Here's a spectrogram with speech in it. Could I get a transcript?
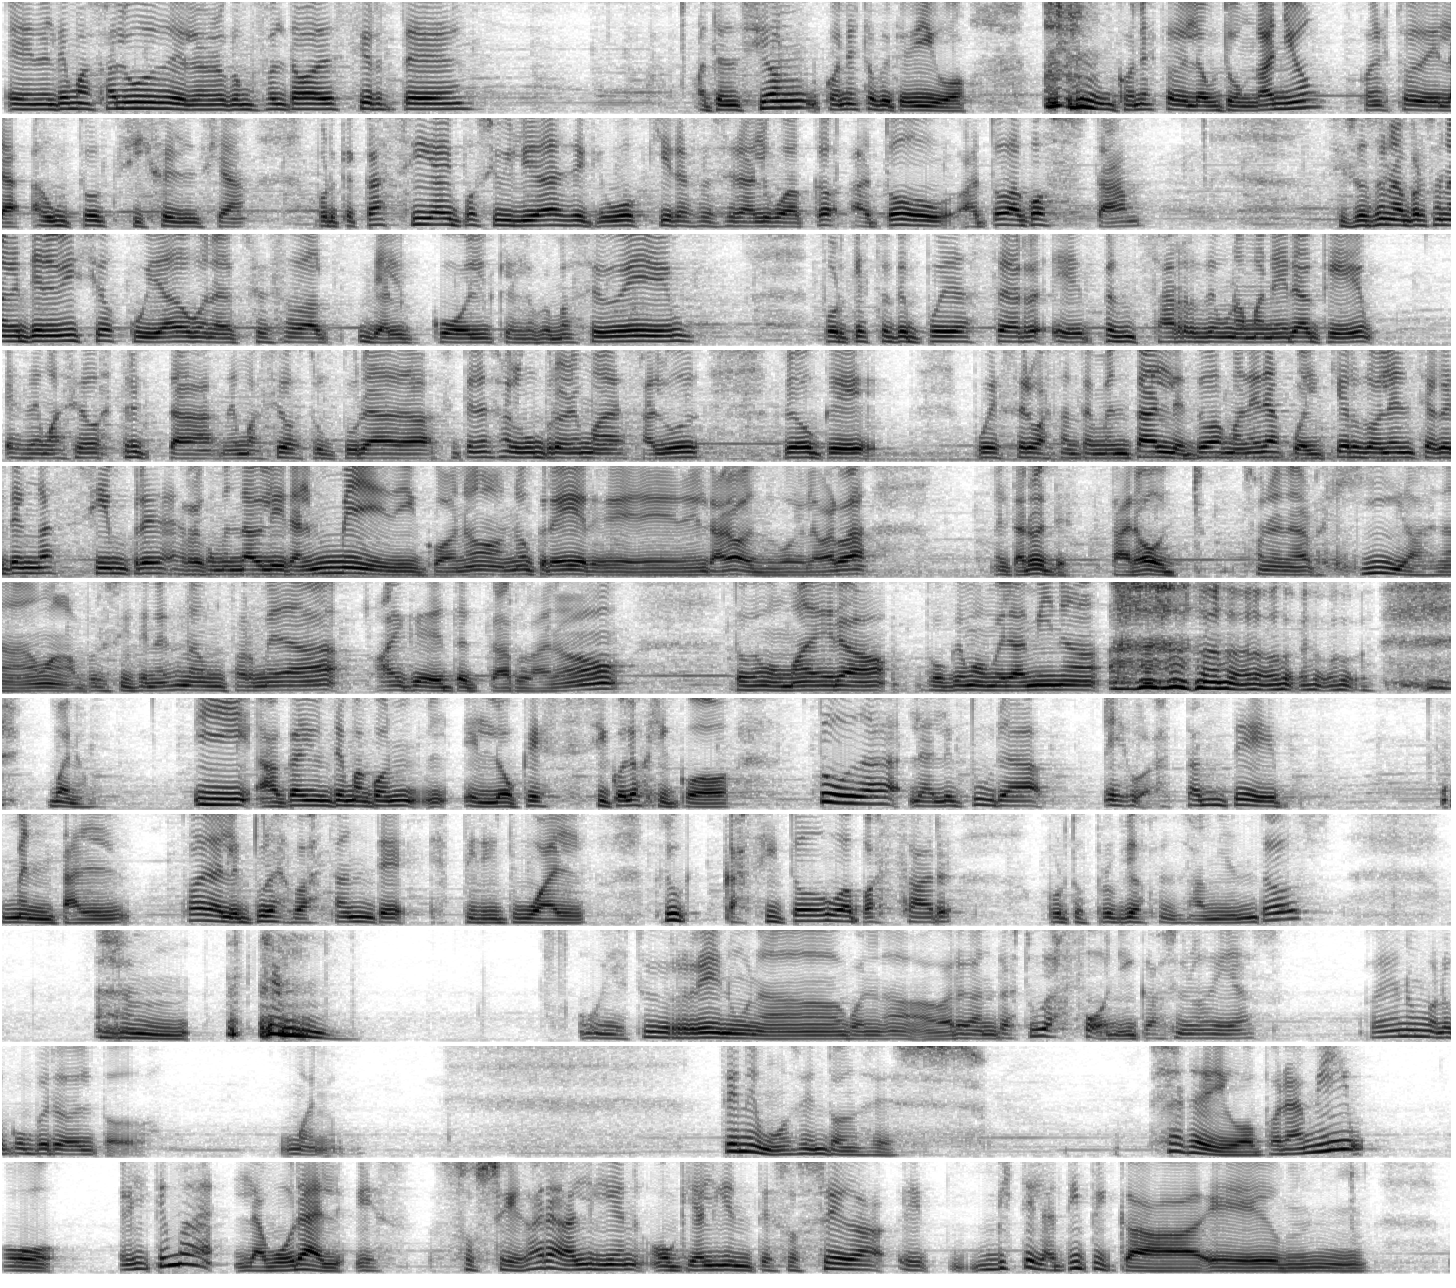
en el tema de salud, de lo que me faltaba decirte, Atención con esto que te digo, con esto del autoengaño, con esto de la autoexigencia, porque acá sí hay posibilidades de que vos quieras hacer algo a, todo, a toda costa, si sos una persona que tiene vicios, cuidado con el exceso de alcohol, que es lo que más se ve, porque esto te puede hacer eh, pensar de una manera que es demasiado estricta, demasiado estructurada. Si tenés algún problema de salud, creo que puede ser bastante mental. De todas maneras, cualquier dolencia que tengas, siempre es recomendable ir al médico, ¿no? No creer en el tarot, porque la verdad, el tarot es tarot, son energías nada más. Pero si tenés una enfermedad, hay que detectarla, ¿no? toquemos madera, toquemos melamina. bueno, y acá hay un tema con lo que es psicológico. Toda la lectura es bastante mental, toda la lectura es bastante espiritual. Creo que casi todo va a pasar por tus propios pensamientos. Uy, estoy re en una con la garganta. Estuve afónica hace unos días. Todavía no me recupero del todo. Bueno, tenemos entonces, ya te digo, para mí, o el tema laboral es sosegar a alguien o que alguien te sosega. Eh, ¿Viste la típica eh,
